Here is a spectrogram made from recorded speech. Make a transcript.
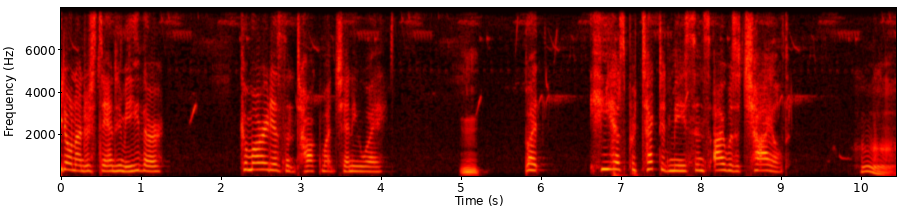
Sometimes we don't understand him either. Kimahri doesn't talk much anyway. Hmm. But he has protected me since I was a child. Huh.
